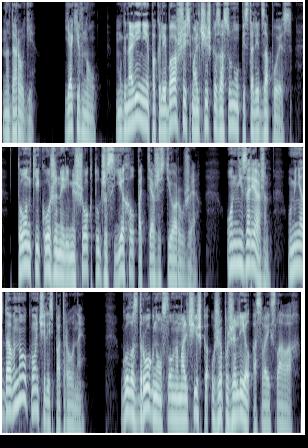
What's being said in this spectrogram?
на дороге?» Я кивнул. Мгновение поколебавшись, мальчишка засунул пистолет за пояс. Тонкий кожаный ремешок тут же съехал под тяжестью оружия. «Он не заряжен. У меня давно кончились патроны». Голос дрогнул, словно мальчишка уже пожалел о своих словах.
